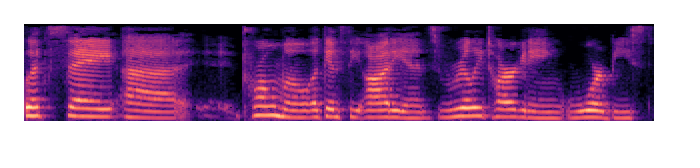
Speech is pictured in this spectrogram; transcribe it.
let's say, uh, promo against the audience, really targeting War Beast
